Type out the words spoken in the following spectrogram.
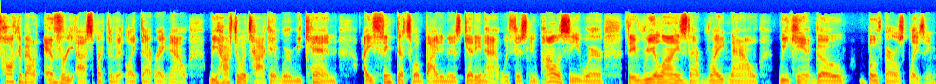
talk about every aspect of it like that right now. We have to attack it where we can. I think that's what Biden is getting at with this new policy, where they realize that right now we can't go both barrels blazing.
